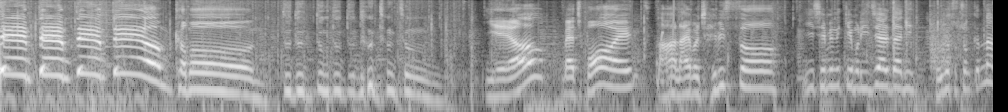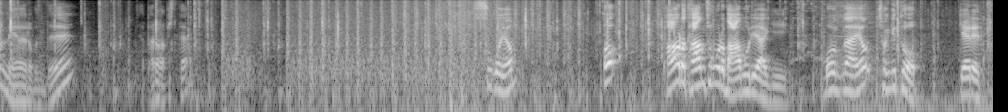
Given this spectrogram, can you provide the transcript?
땜 땜 땜땜. 컴온 두둔뚱뚱뚱뚱뚱 예 매치 포인트 아 라이벌 재밌어. 이 재밌는 게임을 이제 알다니. 공격 소총 끝났네요 여러분들. 자, 바로 갑시다. 수고염. 어? 바로 다음 총으로 마무리하기. 뭔가요? 전기톱 get it.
